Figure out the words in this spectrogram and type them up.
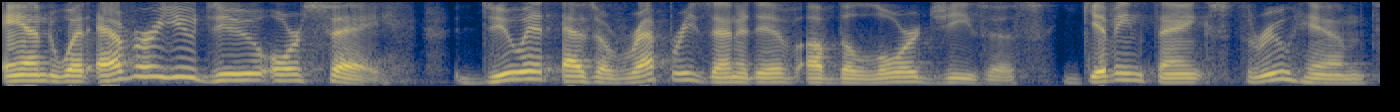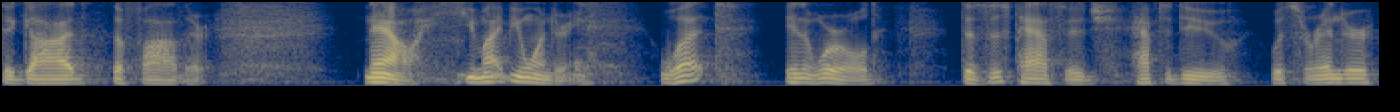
And whatever you do or say, do it as a representative of the Lord Jesus, giving thanks through him to God the Father. Now, you might be wondering, what in the world does this passage have to do with surrender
